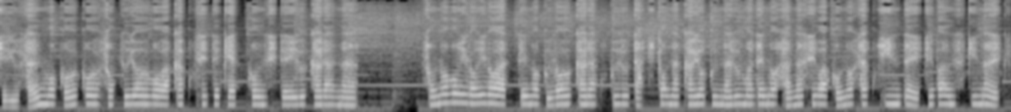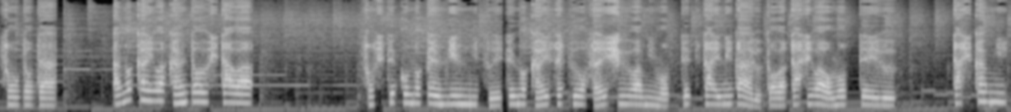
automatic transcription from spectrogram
ちゆさんも高校卒業後若くして結婚しているからな。その後色々あっての苦労からククルたちと仲良くなるまでの話はこの作品で一番好きなエピソードだ。あの回は感動したわ。そしてこのペンギンについての解説を最終話に持ってきた意味があると私は思っている。確かに。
